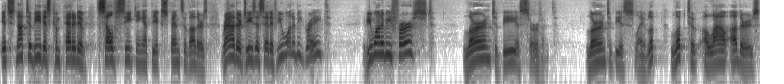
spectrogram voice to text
It's not to be this competitive self seeking at the expense of others. Rather, Jesus said, if you want to be great, if you want to be first, learn to be a servant, learn to be a slave. Look, look to allow others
